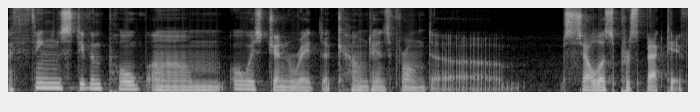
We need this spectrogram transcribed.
I think Steven Pope um, always generate the contents from the seller's perspective.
